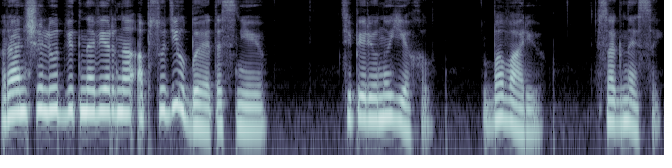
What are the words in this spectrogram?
Раньше Людвиг, наверное, обсудил бы это с нею. Теперь он уехал в Баварию с Агнесой.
